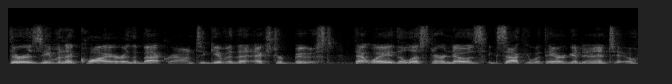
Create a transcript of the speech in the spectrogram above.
There is even a choir in the background to give it that extra boost. That way the listener knows exactly what they are getting into.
